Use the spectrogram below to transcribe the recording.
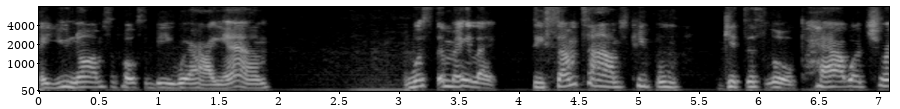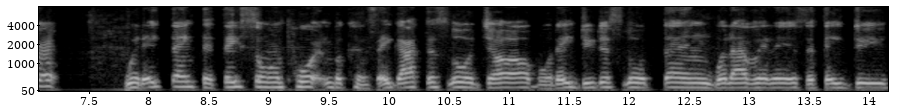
and you know I'm supposed to be where I am, what's the melee? See, sometimes people get this little power trip where they think that they so important because they got this little job or they do this little thing, whatever it is that they do,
